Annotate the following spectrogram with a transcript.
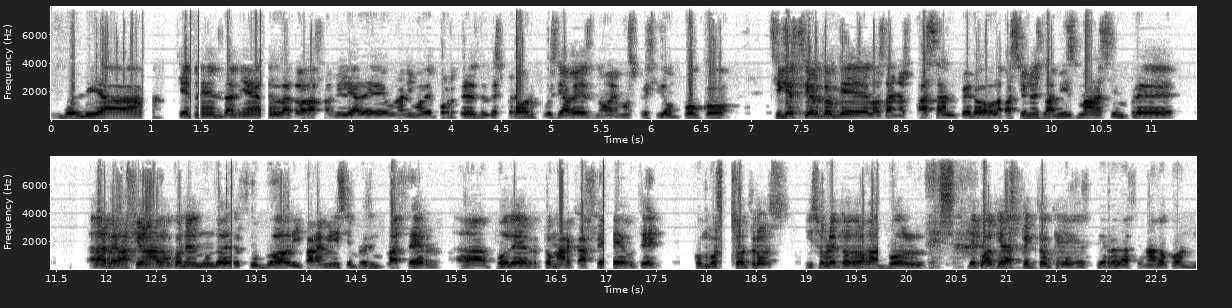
Buen día, Kenneth, Daniel, a toda la familia de Unánimo Deportes, del Despertador. Pues ya ves, ¿no? Hemos crecido un poco. Sí que es cierto que los años pasan, pero la pasión es la misma, siempre eh, relacionado con el mundo del fútbol y para mí siempre es un placer eh, poder tomar café o té con vosotros y sobre todo al fútbol de cualquier aspecto que esté relacionado con,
